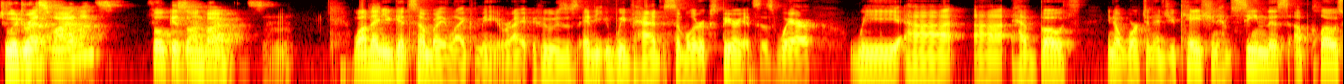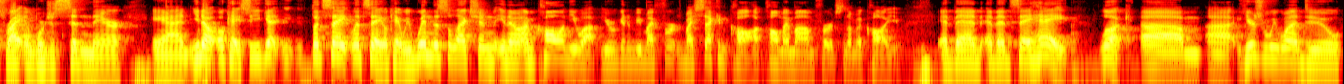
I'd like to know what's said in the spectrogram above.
to address violence, focus on violence. Mm-hmm. Well, then you get somebody like me, right? Who's and we've had similar experiences where we uh, uh, have both you know, worked in education, have seen this up close, right? And we're just sitting there and, you know, okay, so you get, let's say, let's say, okay, we win this election, you know, I'm calling you up. You're going to be my first, my second call. I'll call my mom first and I'm going to call you. And then, and then say, hey, look, um, uh, here's what we want to do.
